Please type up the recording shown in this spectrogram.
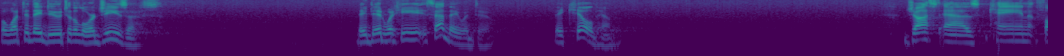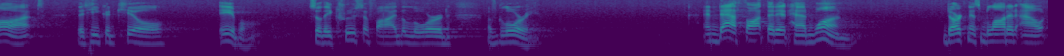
But what did they do to the Lord Jesus? They did what he said they would do they killed him. Just as Cain thought that he could kill Abel. So they crucified the Lord of glory. And death thought that it had won. Darkness blotted out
